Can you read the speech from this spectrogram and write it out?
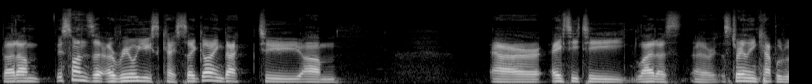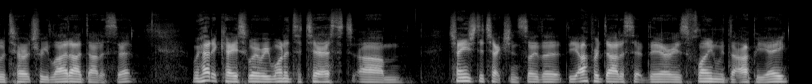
But um, this one's a, a, real use case. So going back to um, our ACT LiDAR, uh, Australian Capital Territory LiDAR data set, we had a case where we wanted to test um, change detection. So the, the upper data set there is flown with the RPA.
